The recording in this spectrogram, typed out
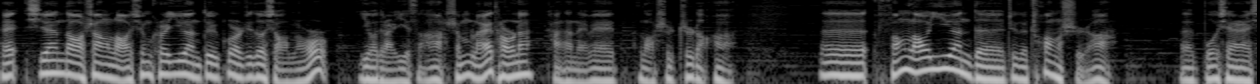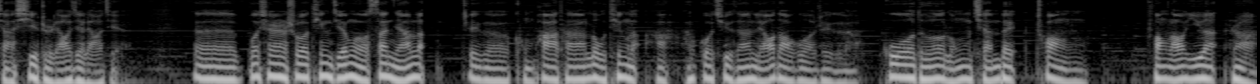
哎，西安道上老胸科医院对过这座小楼有点意思啊，什么来头呢？看看哪位老师知道啊？呃，防痨医院的这个创始啊，呃，博先生想细致了解了解。呃，博先生说听节目有三年了。这个恐怕他漏听了啊！过去咱聊到过这个郭德龙前辈创方劳医院是吧？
